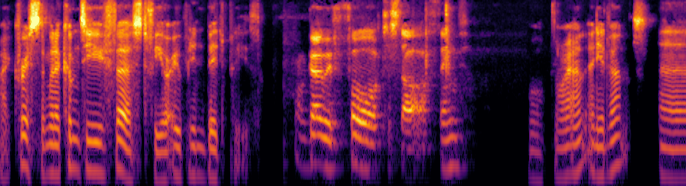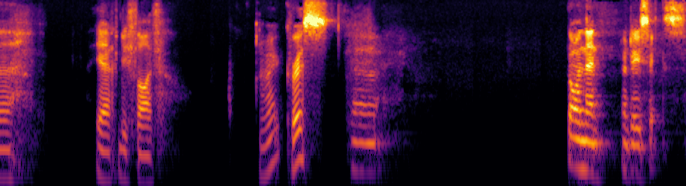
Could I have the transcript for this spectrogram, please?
All right, Chris, I'm going to come to you first for your opening bid, please. I'll go with four to start off things. Well, all right, Ant, any advance? Uh, yeah, I can do five. All right, Chris. Uh, go on then. I'll do six.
